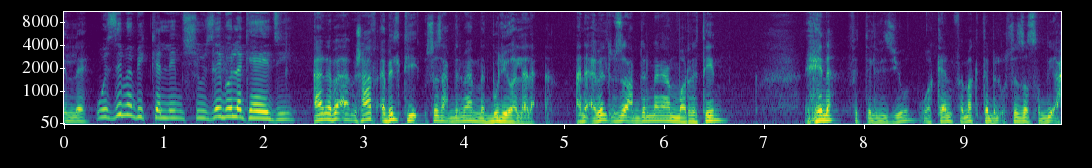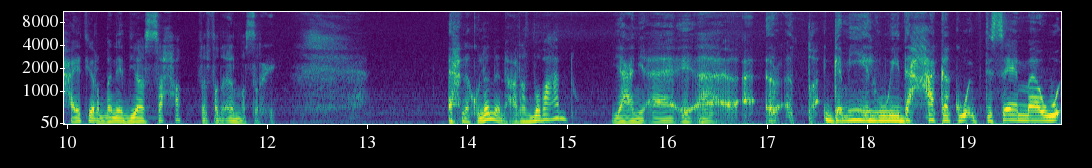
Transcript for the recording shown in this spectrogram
الله. وإزاي ما بيتكلمش؟ وإزاي بيقول لك هادي؟ أنا بقى مش عارف قابلتي أستاذ عبد المنعم مدبولي ولا لأ؟ أنا قابلت أستاذ عبد المنعم مرتين هنا في التلفزيون وكان في مكتب الأستاذة صديقة حياتي ربنا يديها الصحة في الفضائية المصرية. إحنا كلنا نعرف بابا عبده. يعني آه آه آه آه جميل ويضحكك وابتسامة و...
